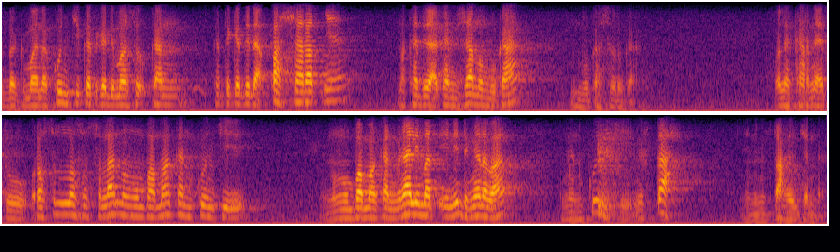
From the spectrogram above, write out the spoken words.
sebagaimana kunci ketika dimasukkan ketika tidak pas syaratnya maka tidak akan bisa membuka membuka surga. Oleh karena itu Rasulullah SAW mengumpamakan kunci mengumpamakan kalimat ini dengan apa? Dengan kunci miftah. Ini miftahul jannah.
